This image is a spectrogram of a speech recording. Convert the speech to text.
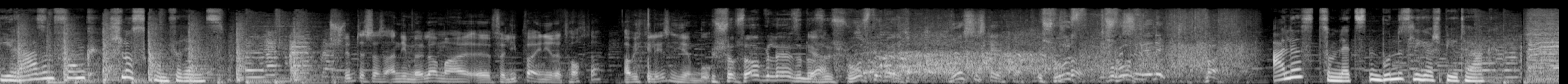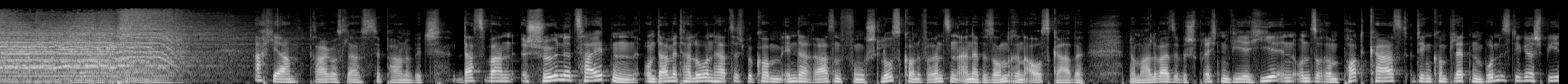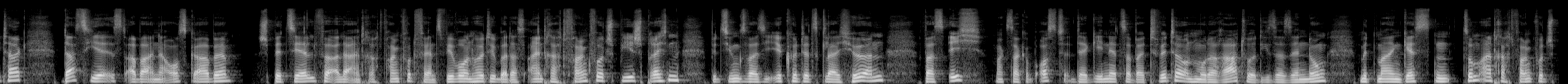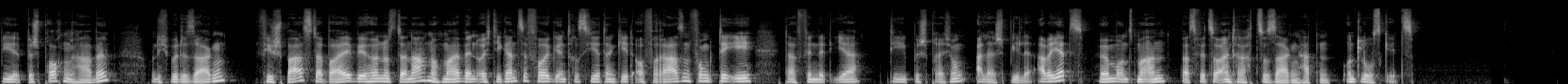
Die Rasenfunk-Schlusskonferenz. Stimmt es, dass Andi Möller mal äh, verliebt war in ihre Tochter? Habe ich gelesen hier im Buch. Ich hab's auch gelesen, also Ja. ich wusste das. Wusste ich nicht. Ich wusste, ich Wusste wusste. ich nicht. Alles zum letzten Bundesligaspieltag. Ach ja, Dragoslav Stepanovic. Das waren schöne Zeiten. Und damit hallo und herzlich willkommen in der Rasenfunk-Schlusskonferenz in einer besonderen Ausgabe. Normalerweise besprechen wir hier in unserem Podcast den kompletten Bundesligaspieltag. Das hier ist aber eine Ausgabe speziell für alle Eintracht Frankfurt-Fans. Wir wollen heute über das Eintracht Frankfurt-Spiel sprechen, beziehungsweise ihr könnt jetzt gleich hören, was ich, Max Jakob Ost, der Genetzer bei Twitter und Moderator dieser Sendung, mit meinen Gästen zum Eintracht Frankfurt-Spiel besprochen habe. Und ich würde sagen, viel Spaß dabei. Wir hören uns danach nochmal. Wenn euch die ganze Folge interessiert, dann geht auf rasenfunk.de. Da findet ihr die Besprechung aller Spiele. Aber jetzt hören wir uns mal an, was wir zur Eintracht zu sagen hatten. Und los geht's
